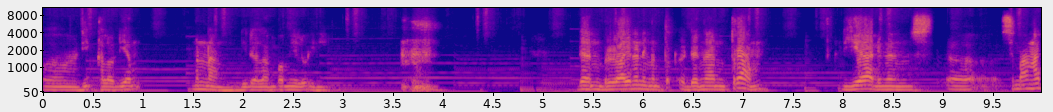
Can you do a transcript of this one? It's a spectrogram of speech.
uh, di, kalau dia menang di dalam pemilu ini. Dan berlainan dengan dengan Trump, dia dengan uh, semangat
